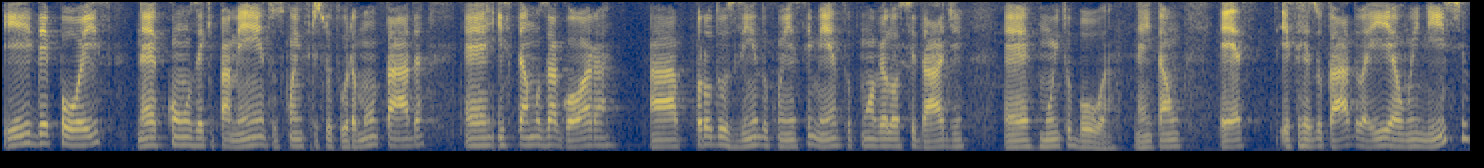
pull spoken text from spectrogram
e depois, né, com os equipamentos, com a infraestrutura montada, é, estamos agora a, produzindo conhecimento com uma velocidade é, muito boa. Né? Então, esse resultado aí é o início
